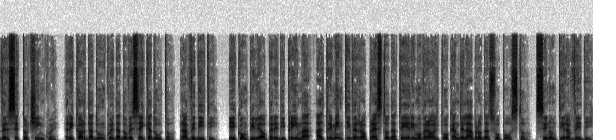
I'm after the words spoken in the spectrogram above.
Versetto 5. Ricorda dunque da dove sei caduto, ravvediti, e compi le opere di prima, altrimenti verrò presto da te e rimuoverò il tuo candelabro dal suo posto, se non ti ravvedi.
